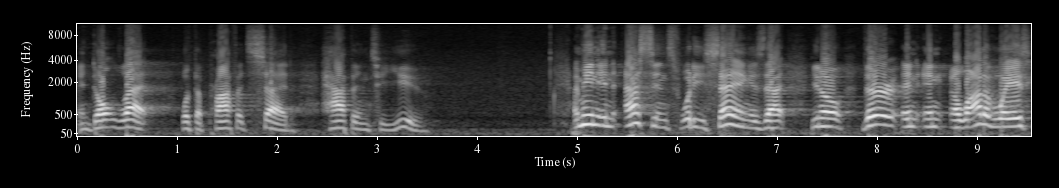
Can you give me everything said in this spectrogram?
And don't let what the prophet said happen to you. I mean, in essence, what he's saying is that, you know, there, in, in a lot of ways,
